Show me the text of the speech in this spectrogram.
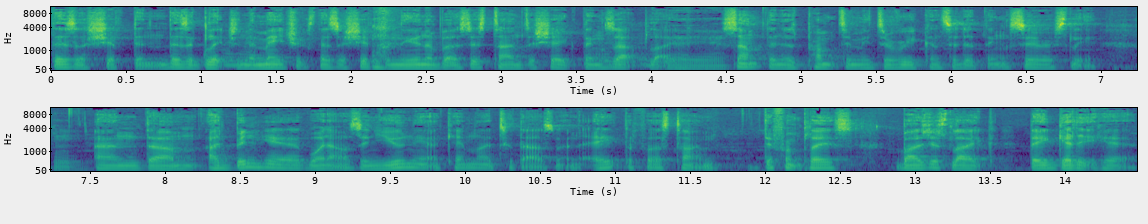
there's a shift in, there's a glitch in the matrix, there's a shift in the universe. It's time to shake things up. Like Yeah, yeah. something is prompting me to reconsider things seriously. Hmm. And um, I'd been here when I was in uni. I came like 2008 the first time, different place. But I was just like, they get it here.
